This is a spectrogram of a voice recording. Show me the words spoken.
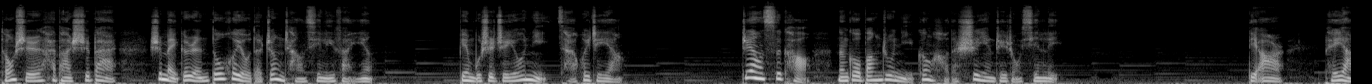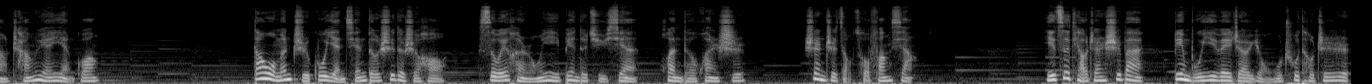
同时，害怕失败是每个人都会有的正常心理反应，并不是只有你才会这样。这样思考能够帮助你更好的适应这种心理。第二，培养长远眼光。当我们只顾眼前得失的时候，思维很容易变得局限，患得患失。甚至走错方向。一次挑战失败，并不意味着永无出头之日，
